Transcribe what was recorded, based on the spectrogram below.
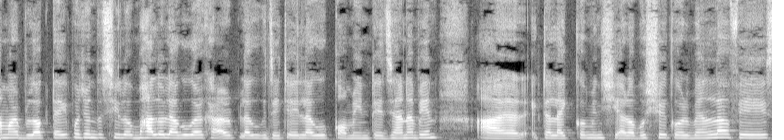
আমার ব্লগটা এই পর্যন্ত ছিল। ভালো লাগুক আর খারাপ লাগুক, যেটাই লাগুক কমেন্টে জানাবেন। আর একটা লাইক কমেন্ট শেয়ার অবশ্যই করবেন। আল্লাহ হাফেজ।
